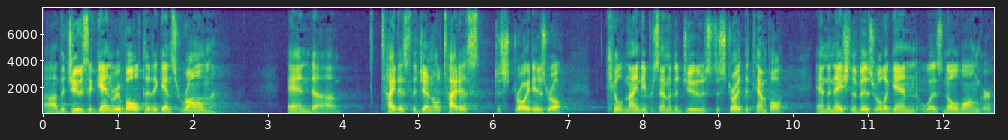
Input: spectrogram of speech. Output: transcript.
uh, the Jews again revolted against Rome, and uh, Titus, the general Titus, destroyed Israel, killed 90% of the Jews, destroyed the temple, and the nation of Israel again was no longer.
